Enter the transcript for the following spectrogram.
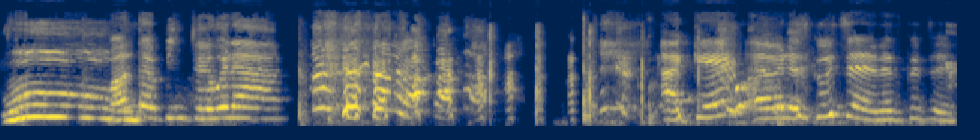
¡Uh! ¡Manda, pinche buena! ¿A qué? A ver, escuchen, escuchen.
